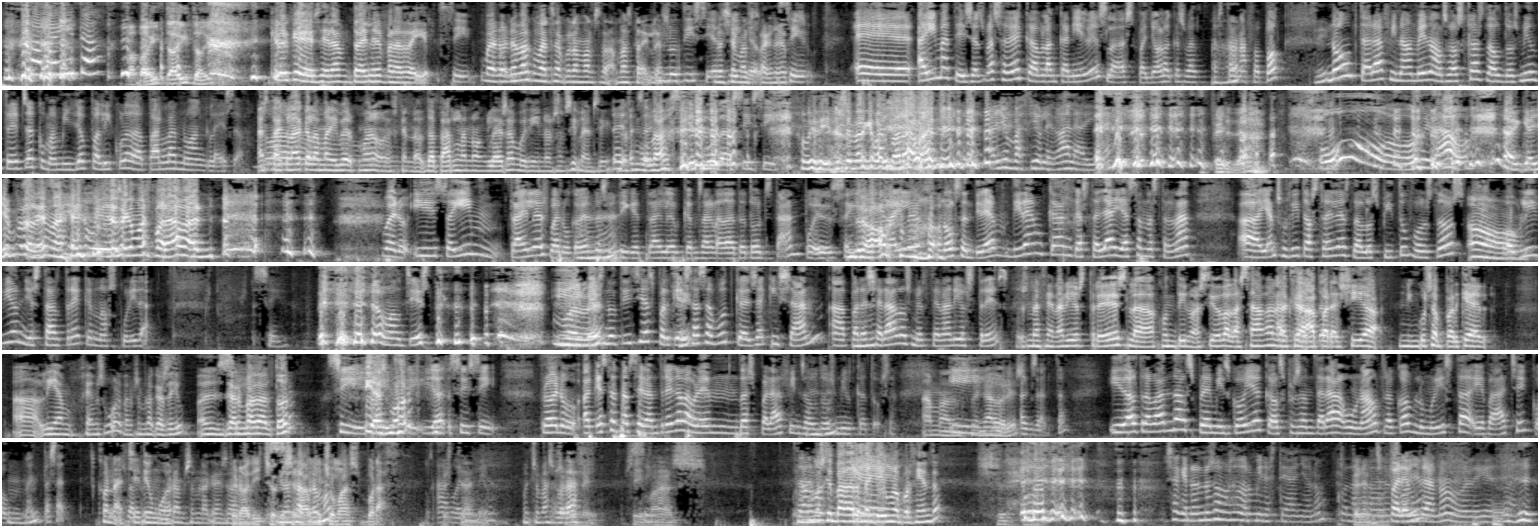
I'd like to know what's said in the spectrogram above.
Mamaita! Apaita, ita, ita. Creo que serà un tràiler per a reír. Sí. Bueno, anem a començar per amb els, amb els trailers. Notícies, Deixem els vinga. trailers. Sí. Eh, ahir mateix es va saber que Blancanieves, l'espanyola que es va estrenar fa poc, no optarà finalment als Oscars del 2013 com a millor pel·lícula de parla no anglesa. Està no, clar que la Maribel... Bueno, és que no, de parla no anglesa, vull dir, no és en silenci, no Eh, és exacte, muda. sí, és muda, sí, sí. Vull dir, no sé per què m'esperaven. Hay un vacío legal ahí, ¿eh? Verdad. ¡Oh! Cuidado. Aquí hay un problema, eh? Vull dir, no sé com esperaven. Bueno, i seguim trailers, bueno, acabem de sentir aquest tràiler que ens ha agradat a tots tant, pues seguim No. trailers, no el sentirem. Direm que en castellà ja s'han estrenat, eh, ja han sortit els trailers de Los Pitufos 2, Oh. Oblivion i Star Trek en l'oscuridad. Sí. amb el gest i Molt bé. més notícies perquè Sí? s'ha sabut que Jackie Chan apareixerà a Los Mercenarios 3 Los Mercenarios 3, la continuació de la saga en la que Exacte. apareixia, ningú sap per què, uh, Liam Hemsworth, em sembla que es diu, el germà del Thor. Sí, I has sí, mort? sí, ja, sí, sí. Però bueno, aquesta tercera entrega l'haurem d'esperar fins al 2014. Amb els Vengadores. Exacte. I d'altra banda, els Premis Goya, que els presentarà un altre cop l'humorista Eva H., com l'any passat. Con H de humor, em sembla que és... el- Pero ha dicho que ¿no será mucho más voraz Ah, este bueno, año. mira. Mucho más voraz. Sí, Sí. más... ¿Tenemos que pagar un que- 21%? Sí. O sea que no nos vamos a dormir este año, ¿no? Con Esperem que no. Perquè...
